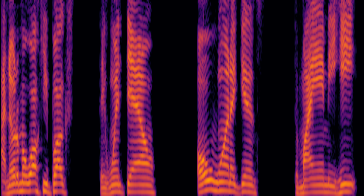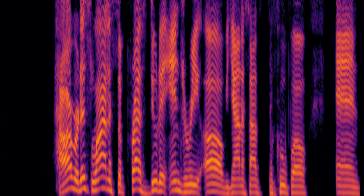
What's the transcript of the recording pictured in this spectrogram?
I know the Milwaukee Bucks, they went down 0 1 against the Miami Heat. However, this line is suppressed due to injury of Giannis Antetokounmpo, and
